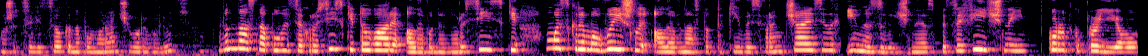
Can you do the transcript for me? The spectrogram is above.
Може, це відсилка на помаранчеву революцію? В нас на полицях російські товари, але вони не російські. Ми з Криму вийшли, але в нас тут такий весь франчайзинг і незвичний, а специфічний. Коротко про Єву.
